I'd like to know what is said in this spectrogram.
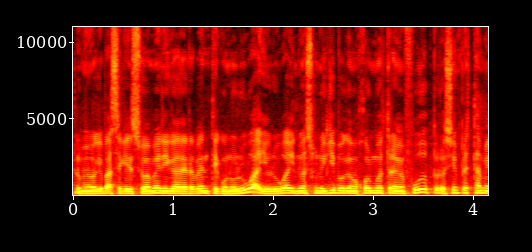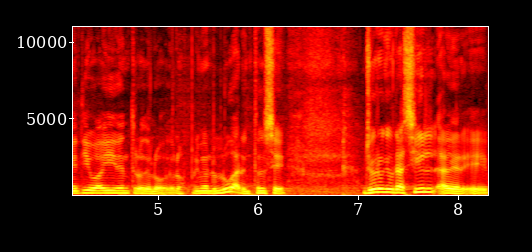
Lo mismo que pasa que en Sudamérica de repente con Uruguay. Uruguay no es un equipo que lo mejor muestra bien fútbol, pero siempre está metido ahí dentro de, de los primeros lugares. Entonces, yo creo que Brasil, a ver, eh,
